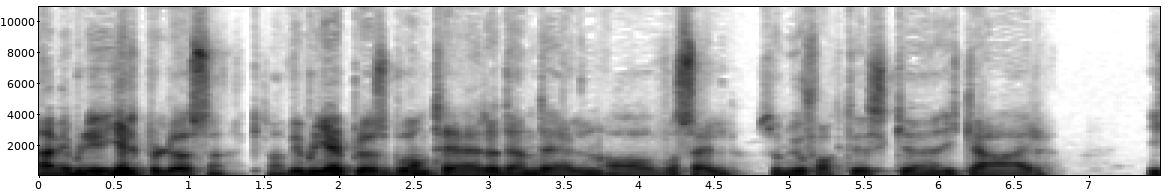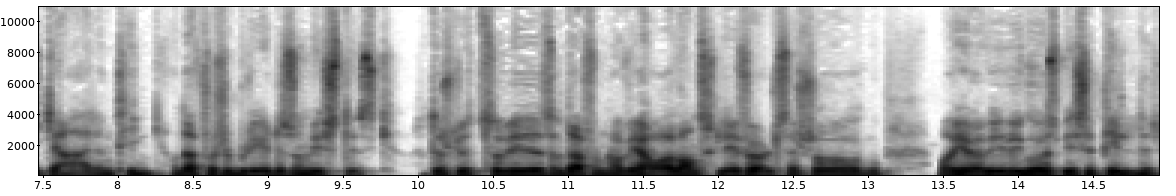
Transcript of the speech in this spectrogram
Nei, vi blir hjelpeløse. Vi blir hjelpeløse på å håndtere den delen av oss selv som jo faktisk eh, ikke er ikke er en ting. Og derfor så blir det så mystisk. Så til slutt, så, vi, så derfor når vi har vanskelige følelser, så hva gjør vi? Vi går og spiser piller.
